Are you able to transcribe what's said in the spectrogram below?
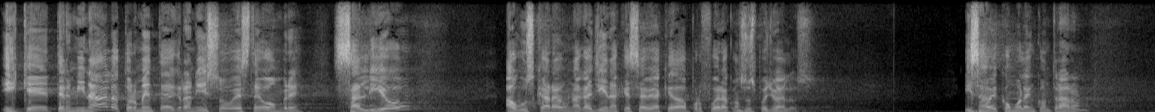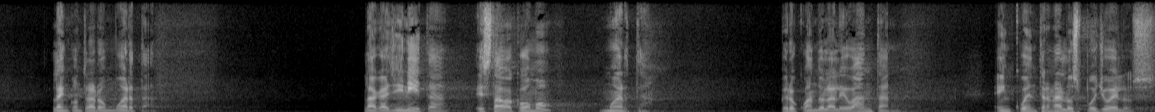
Y que terminada la tormenta de granizo, este hombre salió a buscar a una gallina que se había quedado por fuera con sus polluelos. ¿Y sabe cómo la encontraron? La encontraron muerta. La gallinita estaba como muerta. Pero cuando la levantan, encuentran a los polluelos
